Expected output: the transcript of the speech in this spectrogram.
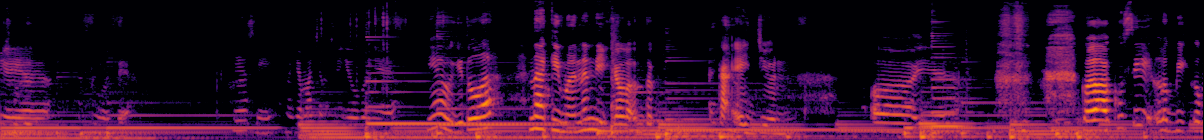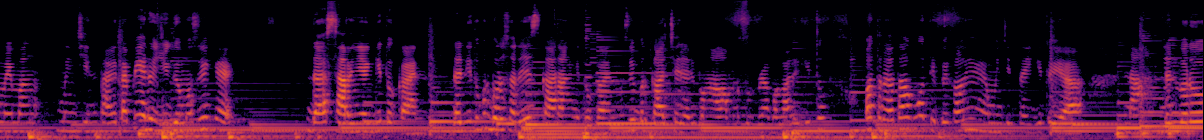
Iya iya iya. Sulit ya. Iya sih, macam-macam sih jawabannya ya. ya begitulah nah gimana nih kalau untuk kak Ejun Oh iya. Kalau aku sih lebih ke memang mencintai, tapi ada juga maksudnya kayak dasarnya gitu kan. Dan itu pun baru saja sekarang gitu kan. Maksudnya berkaca dari pengalaman beberapa kali gitu. Oh ternyata aku tipikalnya yang mencintai gitu ya. Nah dan baru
